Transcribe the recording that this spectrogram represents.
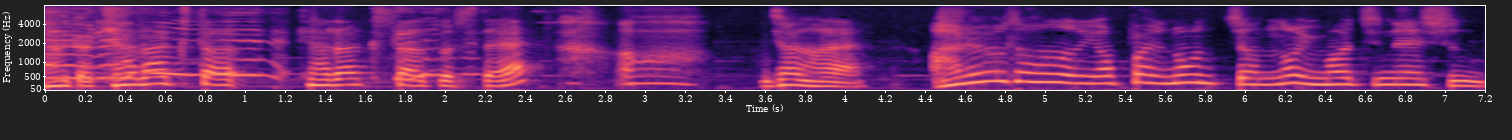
なんかキャラクター、キャラクターとして？あじゃない。あれはさやっぱりのんちゃんのイマジネーションっ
